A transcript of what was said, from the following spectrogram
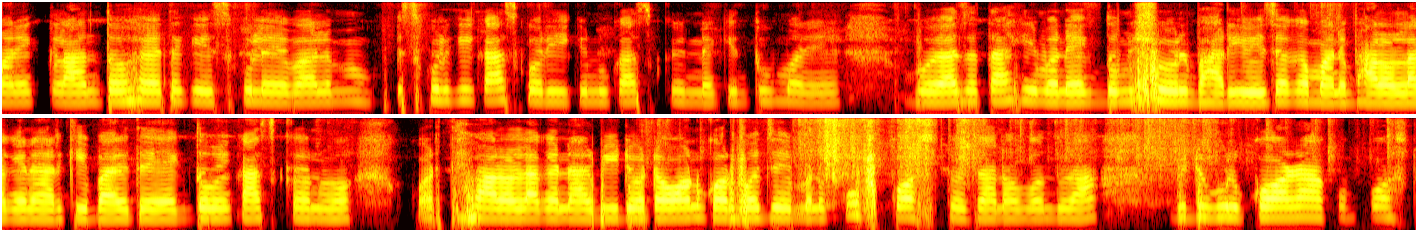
মানে ক্লান্ত হয়ে থাকে স্কুলে, এবার স্কুলে কি কাজ করি কিন্তু কাজ করি না, কিন্তু মানে বয়ে যা থাকি মানে একদম শরীর ভারী হয়ে যায় মানে ভালো লাগে না আর কি, বাড়িতে একদমই কাজকর্ম করতে ভালো লাগে না। আর ভিডিওটা অন করব যে মানে খুব কষ্ট, জানো বন্ধুরা? ভিডিওগুলো করা, খুব কষ্ট।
